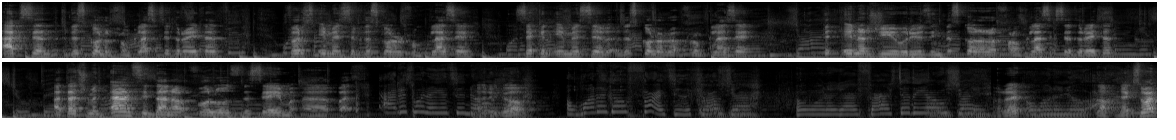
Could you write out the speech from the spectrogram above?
accent this color from classic saturated. First emissive this color from classic. Second emissive this color from classic. The energy we're using this color from classic saturated. Attachment and sindana follows the same uh, path. There you go. Alright. Now next one.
